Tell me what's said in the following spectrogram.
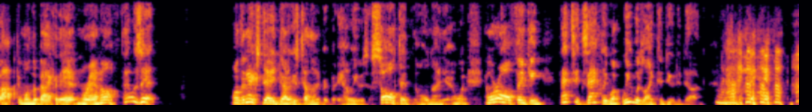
bopped him on the back of the head and ran off. That was it. Well, the next day, Doug is telling everybody how he was assaulted and the whole nine. And we're, and we're all thinking, that's exactly what we would like to do to Doug.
